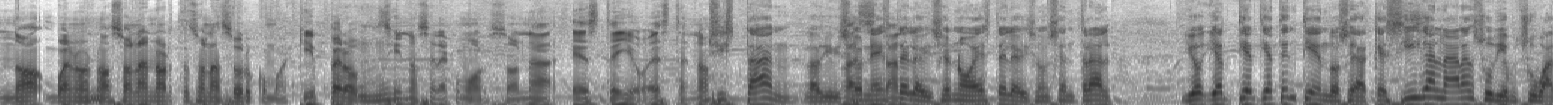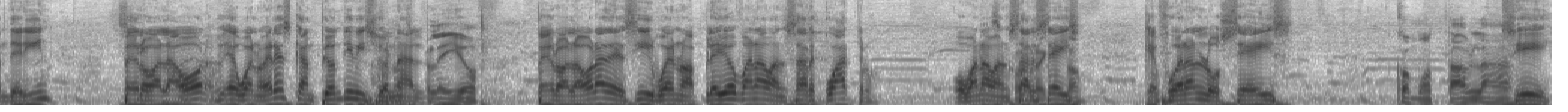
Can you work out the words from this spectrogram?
no, bueno, no zona norte, zona sur como aquí, pero sí no sería como zona este y oeste, ¿no? Sí están, la división están. este, la división oeste, la división central. Yo ya, ya- ya te entiendo, o sea, que sí ganaran su, su banderín, pero Sí, a la hora, eh, bueno, eres campeón divisional, playoff. pero a la hora de decir, bueno, a playoff van a avanzar cuatro o van a avanzar seis, que fueran los seis, como tabla sí,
